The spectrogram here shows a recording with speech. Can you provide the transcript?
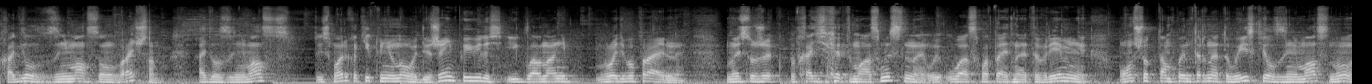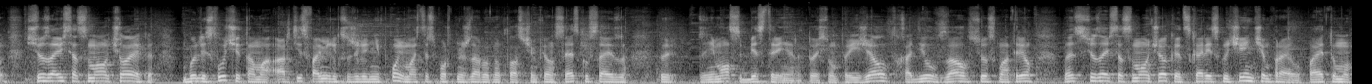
ходил, занимался, он врач сам, ходил, занимался, и смотрю, какие-то у него новые движения появились, и главное, они вроде бы правильные. Но если уже подходить к этому осмысленно, у вас хватает на это времени, он что-то там по интернету выискивал, занимался, но все зависит от самого человека. Были случаи, там а, артист, фамилию, к сожалению, не помню, мастер спорта международного класса, чемпион Советского Союза, то есть занимался без тренера. То есть он приезжал, ходил в зал, все смотрел. Но это все зависит от самого человека, это скорее исключение, чем правило. Поэтому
